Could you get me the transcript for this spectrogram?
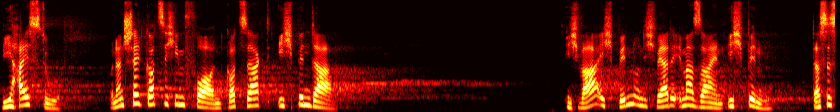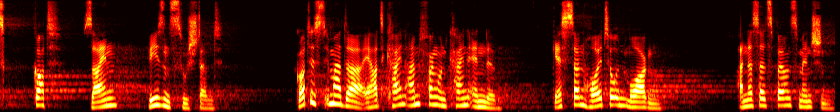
wie heißt du? Und dann stellt Gott sich ihm vor und Gott sagt, ich bin da. Ich war, ich bin und ich werde immer sein. Ich bin. Das ist Gott sein Wesenszustand. Gott ist immer da. Er hat keinen Anfang und kein Ende. Gestern, heute und morgen. Anders als bei uns Menschen.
